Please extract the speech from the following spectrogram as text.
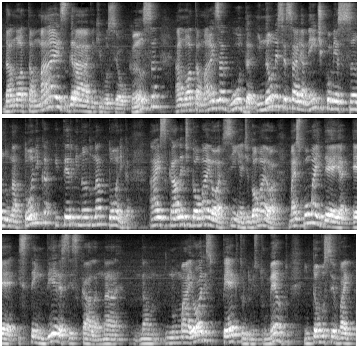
Da nota mais grave que você alcança à nota mais aguda e não necessariamente começando na tônica e terminando na tônica. A escala é de Dó maior, sim, é de Dó maior, mas como a ideia é estender essa escala na na, no maior espectro do instrumento, então você vai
